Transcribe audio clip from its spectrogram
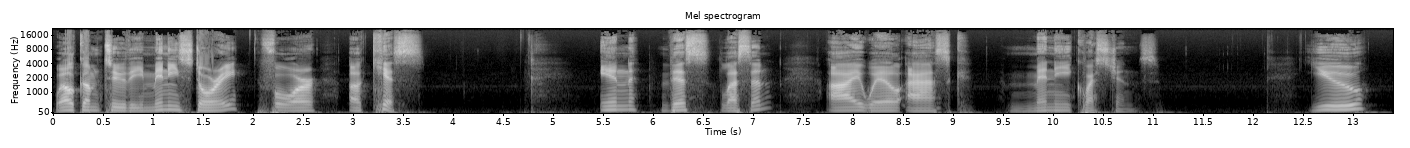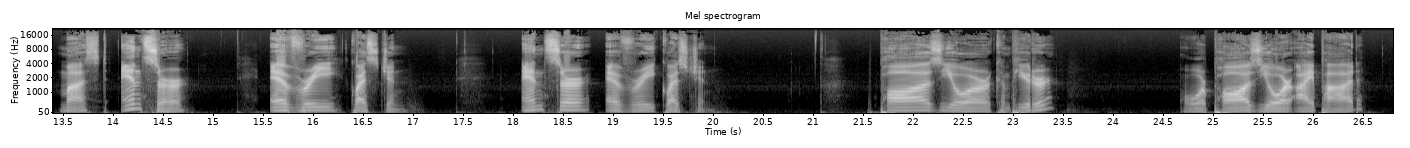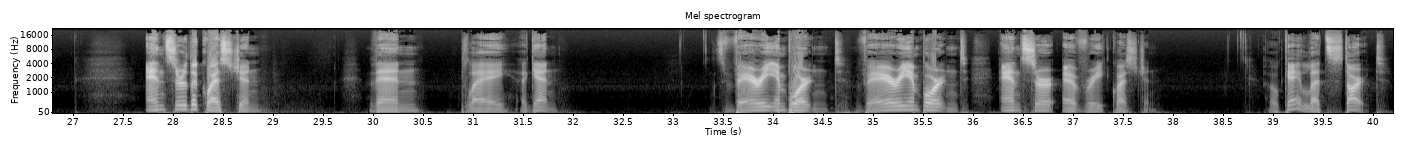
Welcome to the mini story for a kiss. In this lesson, I will ask many questions. You must answer every question. Answer every question. Pause your computer or pause your iPod. Answer the question, then play again. It's very important, very important. Answer every question. Okay, let's start.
